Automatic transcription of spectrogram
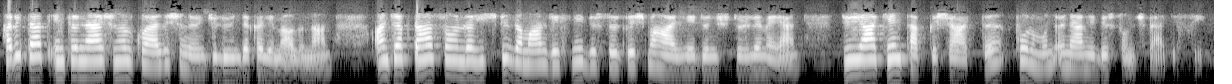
Habitat International Coalition öncülüğünde kaleme alınan ancak daha sonra hiçbir zaman resmi bir sözleşme haline dönüştürülemeyen Dünya Kent Hakkı şartı forumun önemli bir sonuç belgesiydi.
